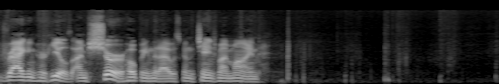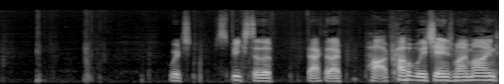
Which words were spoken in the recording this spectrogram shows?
dragging her heels, I'm sure, hoping that I was going to change my mind. Which speaks to the fact that I probably changed my mind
